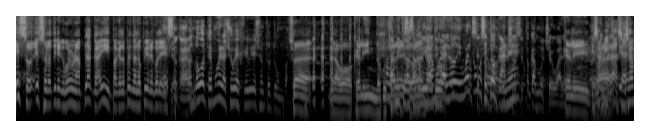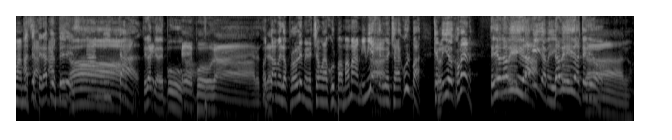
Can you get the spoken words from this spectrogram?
Eso, eso lo tiene que poner una placa ahí para que lo prendan los pibes en el colegio. Eso, Cuando vos te mueras, yo voy a escribir eso en tu tumba. Sí. Mira vos, qué lindo escuchar Para mí te eso. vas a eh. morir vos. amor al odio, igual cómo se tocan, mucho, ¿eh? Se tocan mucho igual. Qué lindo. Esa eh. amistad se llama amistad. ¿Hacen terapia ustedes? Amistad. Amistad. Terapia de puta. Época. Contame los problemas y le echamos la culpa a mamá. A mi vieja le voy a echar la culpa. ¿Que me dio de comer? ¡Te dio la vida! La vida me dio. ¡La vida te dio! Claro.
